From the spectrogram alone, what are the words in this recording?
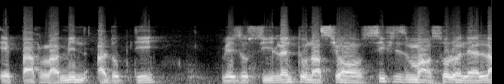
et par la mine adoptée, mais aussi l'intonation suffisamment solennelle,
